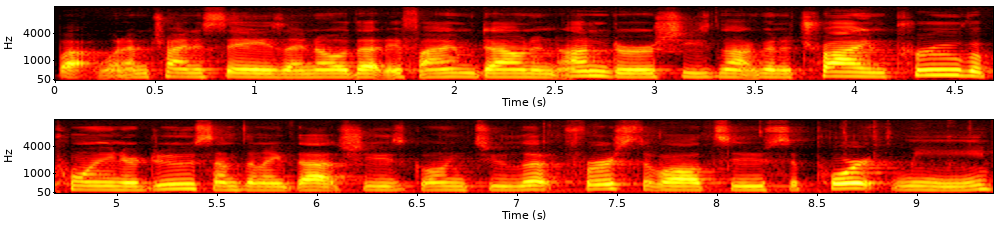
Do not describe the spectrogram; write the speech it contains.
But what I'm trying to say is, I know that if I'm down and under, she's not going to try and prove a point or do something like that. She's going to look, first of all, to support me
